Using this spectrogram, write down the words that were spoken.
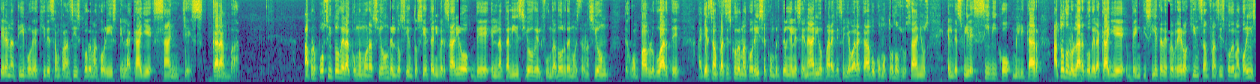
era nativo de aquí de San Francisco de Macorís en la calle Sánchez. Caramba. A propósito de la conmemoración del 207 aniversario del natalicio del fundador de nuestra nación, de Juan Pablo Duarte, ayer San Francisco de Macorís se convirtió en el escenario para que se llevara a cabo, como todos los años, el desfile cívico-militar a todo lo largo de la calle 27 de febrero aquí en San Francisco de Macorís.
